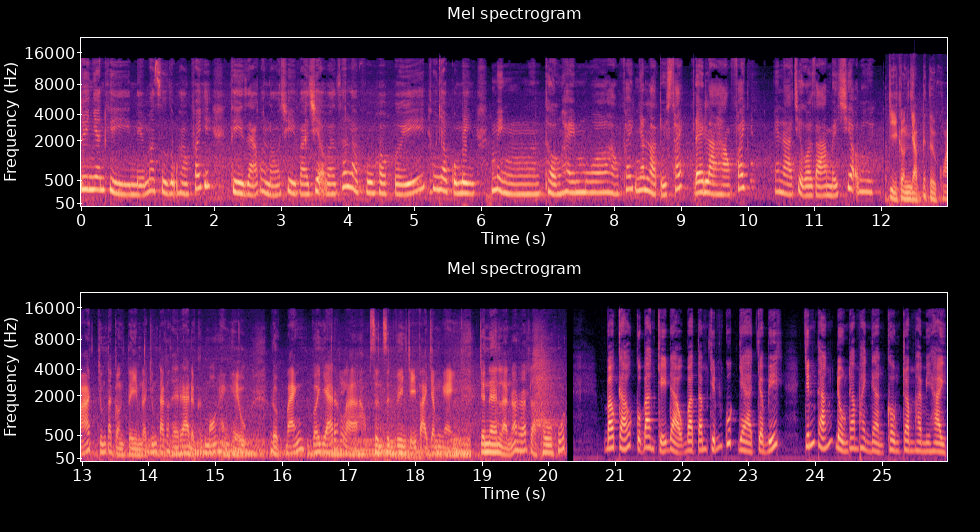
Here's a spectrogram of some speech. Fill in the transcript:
Tuy nhiên thì nếu mà sử dụng hàng fake ý, thì giá của nó chỉ vài triệu và rất là phù hợp với thu nhập của mình. Mình thường hay mua hàng fake nhất là túi sách. Đây là hàng fake nên là chỉ có giá mấy triệu thôi. Chỉ cần nhập cái từ khóa chúng ta cần tìm là chúng ta có thể ra được các món hàng hiệu được bán với giá rất là học sinh sinh viên chỉ vài trăm ngàn cho nên là nó rất là thu hút. Báo cáo của Ban chỉ đạo 389 quốc gia cho biết, 9 tháng đầu năm 2022,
